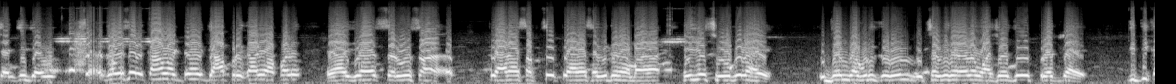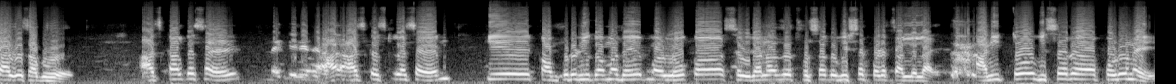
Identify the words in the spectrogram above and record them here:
त्यांची गवाय सर काय वाटतं ज्या प्रकारे आपण या ज्या सर्व प्यारा सबसे प्यारा संविधान हमारा हे जे स्लोगन आहे जनजागृती करून संविधानाला वाचवण्याचे प्रयत्न आहे. किती कागद साबूत आहे आजकाल कसं आहे आज कसं कसं आहे की कॉम्प्युटर युगामध्ये लोक संविधानाचा थोडासा विसर पडत चाललेला आहे. आणि तो विसर पडू नये.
